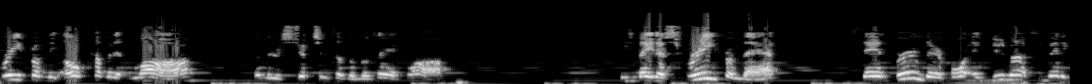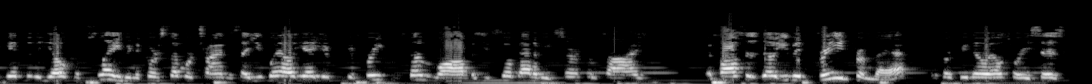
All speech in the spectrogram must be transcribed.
free from the old covenant law, from the restrictions of the Mosaic law. He's made us free from that. Stand firm, therefore, and do not submit again to the yoke of slavery. And of course, some were trying to say, well, yeah, you're, you're free from some law, but you still got to be circumcised. And Paul says, no, you've been freed from that. Of course, we know elsewhere he says,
